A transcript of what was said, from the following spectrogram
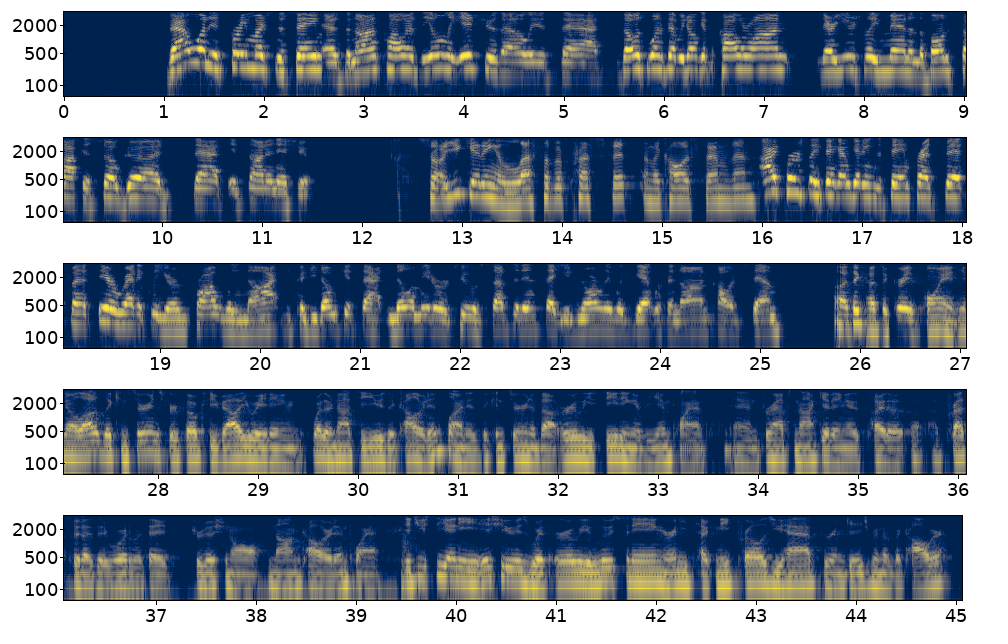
That one is pretty much the same as the non collar. The only issue, though, is that those ones that we don't get the collar on, they're usually men, and the bone stock is so good that it's not an issue. So are you getting less of a press fit on the collared stem then? I personally think I'm getting the same press fit, but theoretically you're probably not because you don't get that millimeter or two of subsidence that you normally would get with a non-collared stem. I think that's a great point. You know, a lot of the concerns for folks evaluating whether or not to use a collared implant is the concern about early seeding of the implant and perhaps not getting as tight a, a press fit as they would with a traditional non-collared implant. Did you see any issues with early loosening or any technique pros you had for engagement of the collar?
